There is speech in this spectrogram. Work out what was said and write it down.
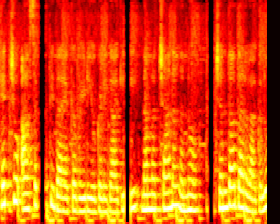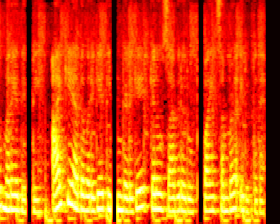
ಹೆಚ್ಚು ಆಸಕ್ತಿದಾಯಕ ವಿಡಿಯೋಗಳಿಗಾಗಿ ನಮ್ಮ ಚಾನೆಲ್ ಅನ್ನು ಚಂದಾದಾರರಾಗಲು ಮರೆಯದಿರಿ. ಆಯ್ಕೆಯಾದವರಿಗೆ ತಿಂಗಳಿಗೆ ಕೆಲವು ಸಾವಿರ ರೂಪಾಯಿ ಸಂಬಳ ಇರುತ್ತದೆ.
